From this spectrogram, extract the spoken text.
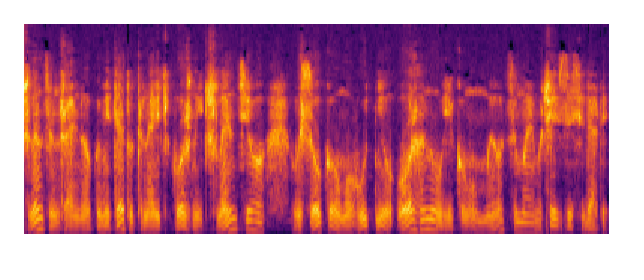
член Центрального комітету та навіть кожний член цього високого могутнього органу, у якому ми оце маємо честь засідати,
